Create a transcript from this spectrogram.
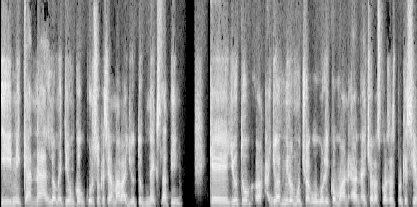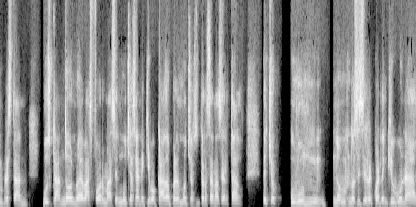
y mi canal lo metí un concurso que se llamaba YouTube Next Latino. Que YouTube, ah, yo admiro mucho a Google y cómo han, han hecho las cosas porque siempre están buscando nuevas formas. En muchas se han equivocado, pero en muchas otras han acertado. De hecho, hubo un, no, no, sé si recuerden que hubo una,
